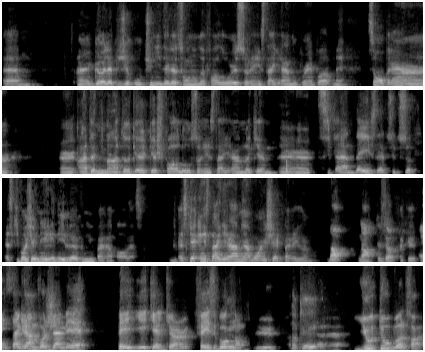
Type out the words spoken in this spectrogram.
un gars, là, puis j'ai aucune idée de son nombre de followers sur Instagram ou peu importe, mais si on prend un, un Anthony Manta que, que, je follow sur Instagram, là, qui a un, petit fanbase là-dessus, tout ça, est-ce qu'il va générer des revenus par rapport à ça? Est-ce que Instagram y envoie un chèque, par exemple? Non, non, c'est ça. Instagram ne va jamais payer quelqu'un. Facebook non plus. OK. Euh, YouTube va le faire.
